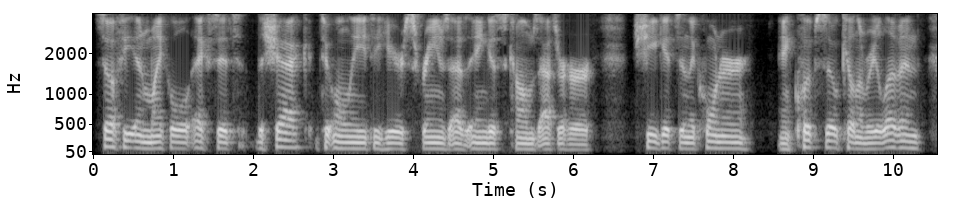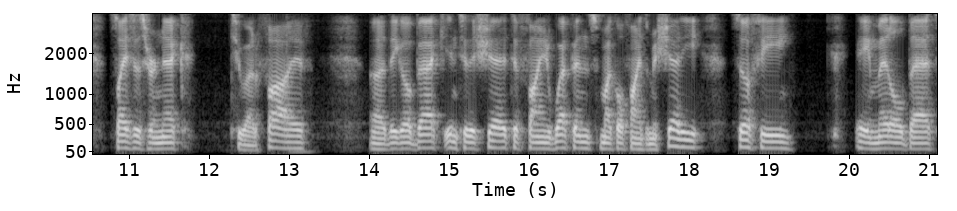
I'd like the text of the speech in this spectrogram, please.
Sophie and Michael exit the shack to only to hear screams as Angus comes after her. She gets in the corner and Calypso, kill number 11, slices her neck, 2 out of 5. Uh, they go back into the shed to find weapons. Michael finds a machete. Sophie, a metal bat,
